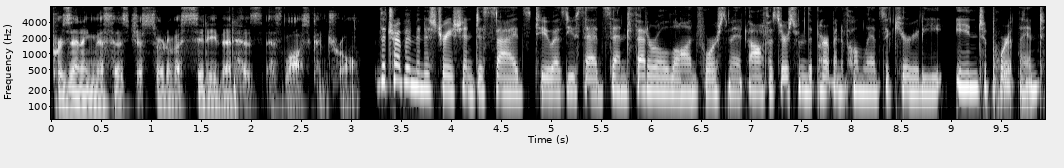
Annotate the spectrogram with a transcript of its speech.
presenting this as just sort of a city that has, has lost control. The Trump administration decides to, as you said, send federal law enforcement officers from the Department of Homeland Security into Portland.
